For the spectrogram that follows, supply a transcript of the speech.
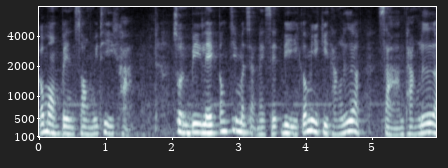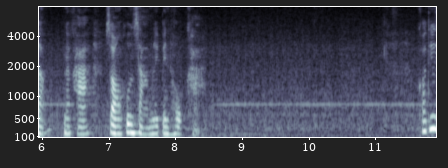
ก็มองเป็น 2 วิธีค่ะ ส่วน B เล็กต้องจิ้มมาจากในเซต B ก็มีกี่ทางเลือก 3 ทางเลือกนะคะ2คูณ3เลยเป็น 6 ค่ะ ข้อที่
